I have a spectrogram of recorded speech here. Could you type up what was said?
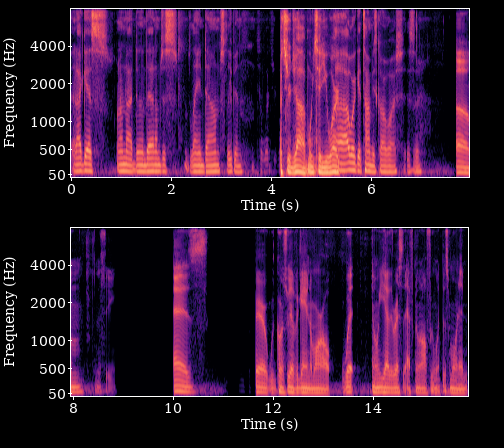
and I guess when I'm not doing that, I'm just laying down, sleeping. What's your job? We said you work. Uh, I work at Tommy's Car Wash. Yes, sir. Um, let's see. As prepare, of course, we have a game tomorrow. What and we have the rest of the afternoon off. We went this morning.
